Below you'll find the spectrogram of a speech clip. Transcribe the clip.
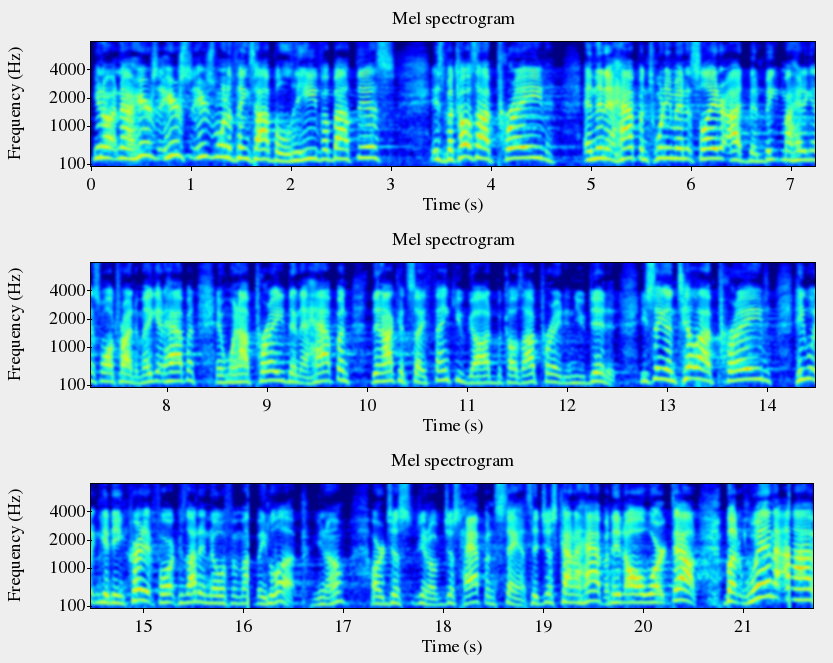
You know, now here's, here's, here's one of the things I believe about this is because I prayed and then it happened 20 minutes later, I'd been beating my head against the wall trying to make it happen. And when I prayed, then it happened, then I could say, Thank you, God, because I prayed and you did it. You see, until I prayed, he wouldn't get any credit for it because I didn't know if it might be luck, you know, or just, you know, just happenstance. It just kind of happened. It all worked out. But when I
